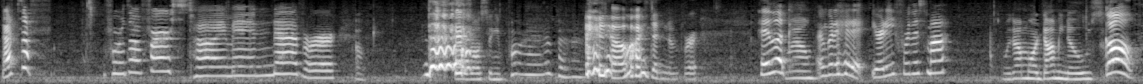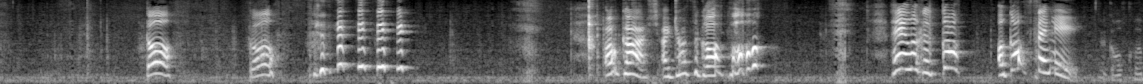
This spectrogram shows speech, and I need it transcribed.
That's the for the first time in never. Oh. I was all singing forever. know. I said number. Hey, look. I'm gonna hit it. You ready for this, Ma? we got more dominoes. Golf. Golf. Golf. oh gosh, I dropped the golf ball. hey, look, a golf, a golf thingy. A golf club.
